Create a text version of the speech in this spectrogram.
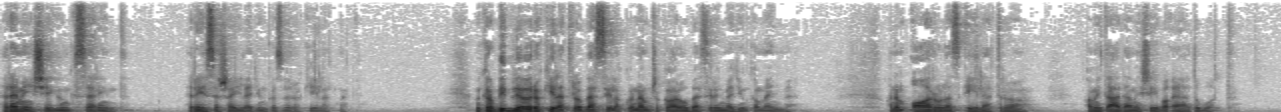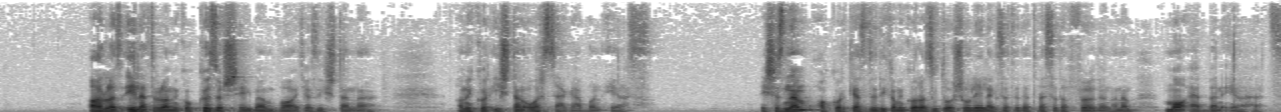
reménységünk szerint részesei legyünk az örök életnek. Amikor a Biblia örök életről beszél, akkor nem csak arról beszél, hogy megyünk a mennybe hanem arról az életről, amit Ádám és Éva eldobott. Arról az életről, amikor közösségben vagy az Istennel. Amikor Isten országában élsz. És ez nem akkor kezdődik, amikor az utolsó lélegzetedet veszed a földön, hanem ma ebben élhetsz.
